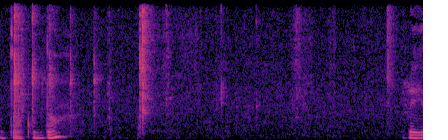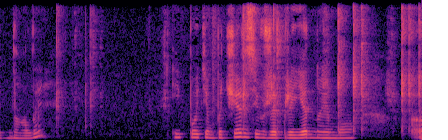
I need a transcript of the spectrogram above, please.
Отак от, да. Приєднали. І потім по черзі вже приєднуємо е,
